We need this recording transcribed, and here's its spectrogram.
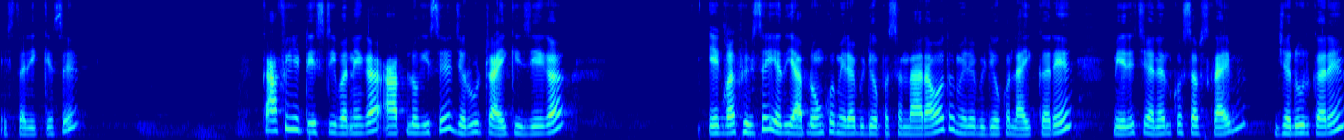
इस तरीके से। काफ़ी टेस्टी बनेगा, आप लोग इसे ज़रूर ट्राई कीजिएगा। एक बार फिर से यदि आप लोगों को मेरा वीडियो पसंद आ रहा हो तो मेरे वीडियो को लाइक करें, मेरे चैनल को सब्सक्राइब ज़रूर करें।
